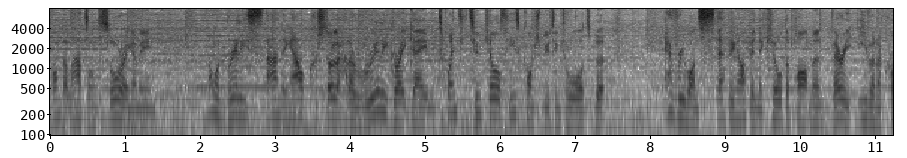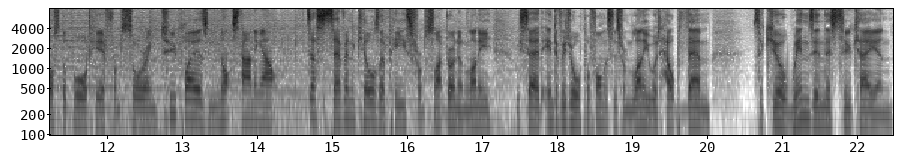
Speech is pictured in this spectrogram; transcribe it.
from the lads on Soaring. I mean, no one really standing out. Cristola had a really great game. 22 kills he's contributing towards, but everyone's stepping up in the kill department. Very even across the board here from Soaring. Two players not standing out. Just seven kills apiece from Snipe Drone and Lunny. We said individual performances from Lunny would help them secure wins in this 2K. And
